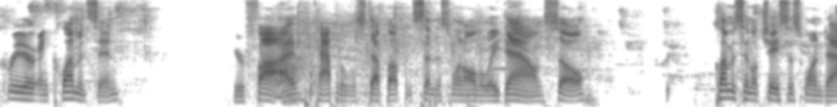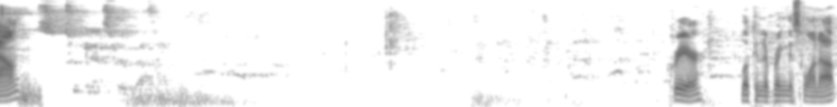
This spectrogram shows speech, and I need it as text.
Creer, and Clemenson. Your five. Capitals will step up and send this one all the way down. So Clemenson will chase this one down. Creer looking to bring this one up.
